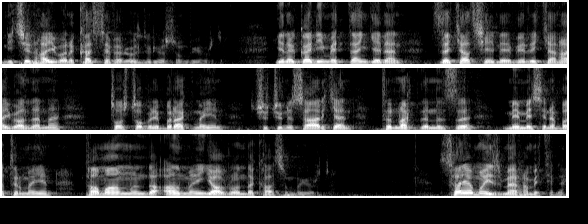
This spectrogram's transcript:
Niçin hayvanı kaç sefer öldürüyorsun buyurdu. Yine ganimetten gelen zekat şeyleri verirken hayvanlarına toz toprağı bırakmayın. Sütünü sağarken tırnaklarınızı memesine batırmayın. Tamamını da almayın, yavru onda kalsın buyurdu. Sayamayız merhametine.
